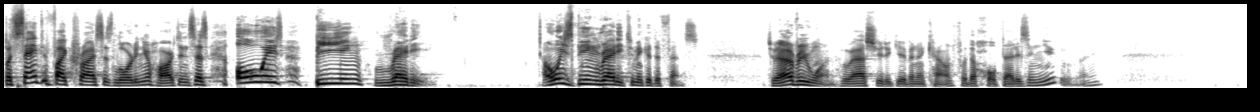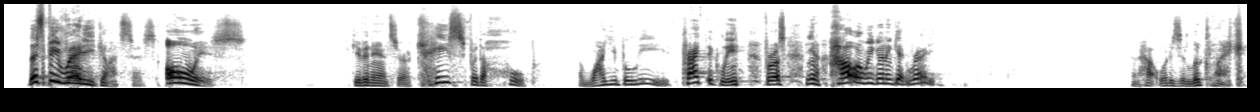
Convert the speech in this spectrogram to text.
but sanctify Christ as Lord in your heart. And it says, always being ready. Always being ready to make a defense to everyone who asks you to give an account for the hope that is in you, right? Let's be ready, God says, always. Give an answer, a case for the hope of why you believe. Practically, for us, you know, how are we going to get ready? And how, what does it look like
